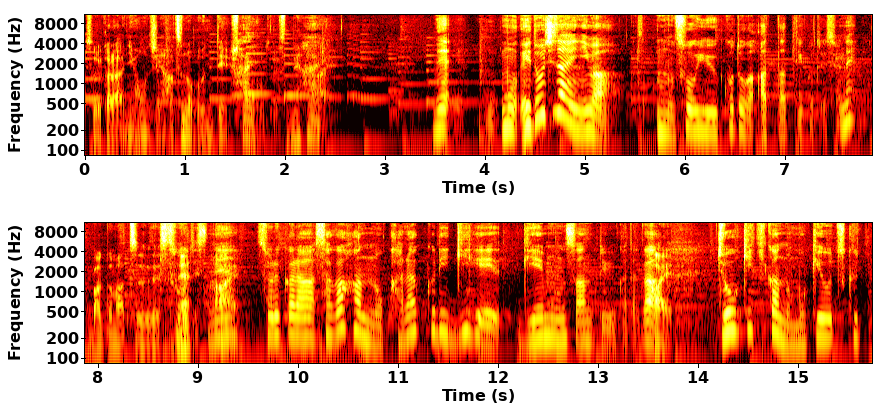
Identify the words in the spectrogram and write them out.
それから日本人初の運転手ということですね。はい。はい。ねもう江戸時代にはもうそういうことがあったっていうことですよね。幕末ですね。そうですね、はい。それから佐賀藩のからくり義兵衛義右衛門さんという方が、はい。蒸気機関の模型を作った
